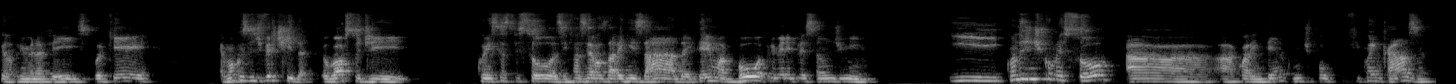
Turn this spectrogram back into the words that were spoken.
pela primeira vez, porque é uma coisa divertida. Eu gosto de conhecer as pessoas e fazer elas darem risada e terem uma boa primeira impressão de mim. E quando a gente começou a, a quarentena, a gente ficou em casa,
